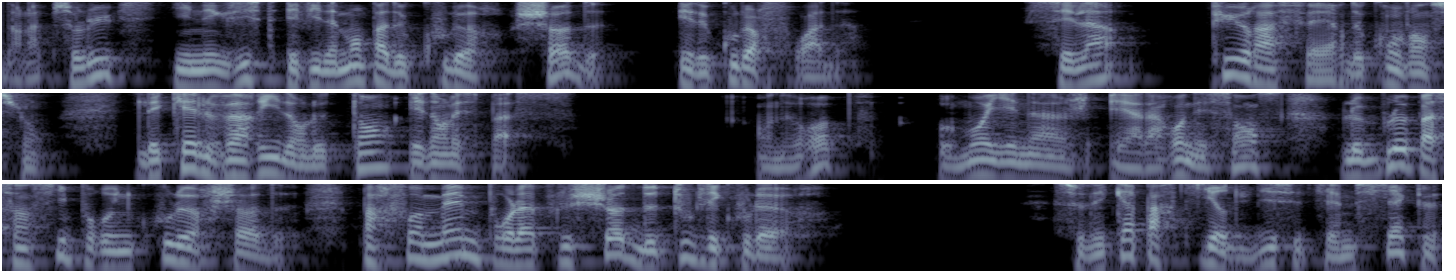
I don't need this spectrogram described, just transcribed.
Dans l'absolu, il n'existe évidemment pas de couleur chaude et de couleur froide. C'est là pure affaire de conventions, lesquelles varient dans le temps et dans l'espace. En Europe, au Moyen Âge et à la Renaissance, le bleu passe ainsi pour une couleur chaude, parfois même pour la plus chaude de toutes les couleurs. Ce n'est qu'à partir du XVIIe siècle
